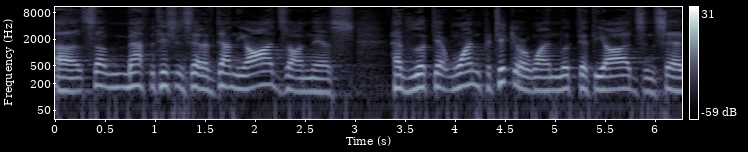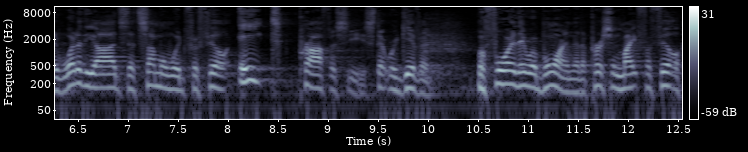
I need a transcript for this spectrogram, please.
Uh, some mathematicians that have done the odds on this have looked at one particular one, looked at the odds and said, what are the odds that someone would fulfill eight prophecies that were given before they were born, that a person might fulfill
